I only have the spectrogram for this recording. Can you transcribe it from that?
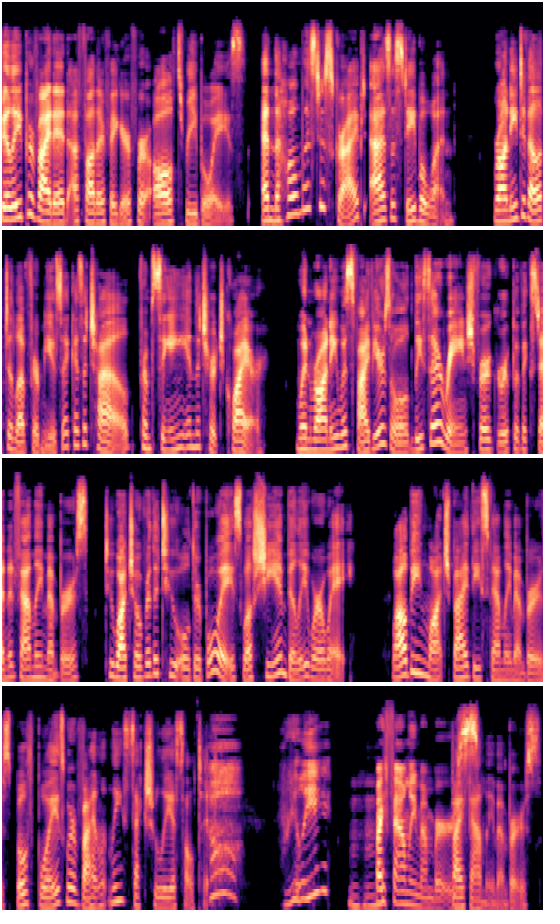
Billy provided a father figure for all three boys, and the home was described as a stable one. Ronnie developed a love for music as a child from singing in the church choir. When Ronnie was five years old, Lisa arranged for a group of extended family members to watch over the two older boys while she and Billy were away. While being watched by these family members, both boys were violently sexually assaulted. really? Mhm. By family members. by family members.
